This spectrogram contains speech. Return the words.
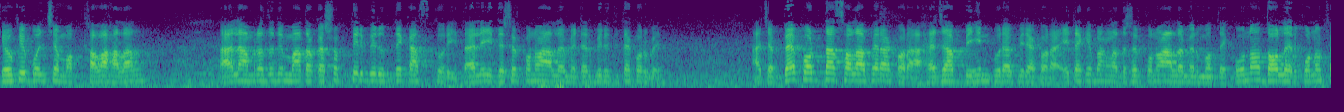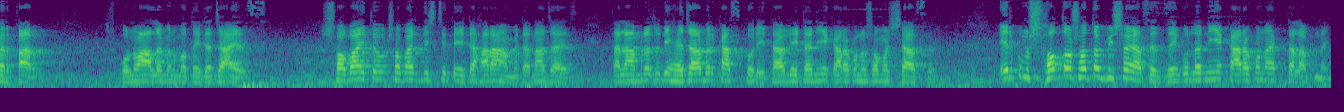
কেউ কি বলছে মদ খাওয়া হালাল? তাহলে আমরা যদি মাদকাশক্তির বিরুদ্ধে কাজ করি, তাহলে এই দেশের কোনো আলম এটার বিরোধিতা করবে? আচ্ছা বেপর্দা চলাফেরা করা হেজাব বিহীন ঘুরাফিরা করা এটাকে বাংলাদেশের কোনো আলমের মতে? কোন দলের, কোন ফেরকার, কোন আলমের মতে এটা জায়েজ? সবাই তো, সবার দৃষ্টিতে এটা হারাম, এটা না জায়েজ। তাহলে আমরা যদি হেজাবের কাজ করি, তাহলে এটা নিয়ে কারও কোনো সমস্যা আছে? এরকম শত শত বিষয় আছে, যেগুলো নিয়ে কারও কোনো একটা লাভ নাই।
